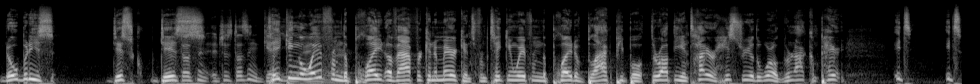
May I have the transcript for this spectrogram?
nobody's doesn't- it just doesn't get taking away from the plight of African Americans, from taking away from the plight of Black people throughout the entire history of the world. We're not comparing. It's it's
